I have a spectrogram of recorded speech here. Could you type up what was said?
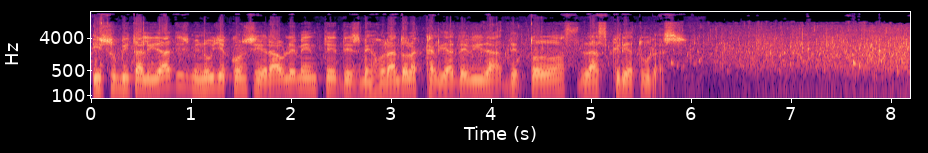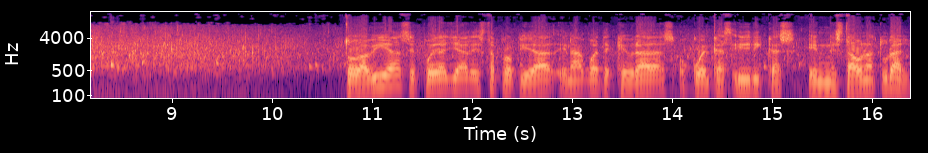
y su vitalidad disminuye considerablemente desmejorando la calidad de vida de todas las criaturas. Todavía se puede hallar esta propiedad en aguas de quebradas o cuencas hídricas en estado natural,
